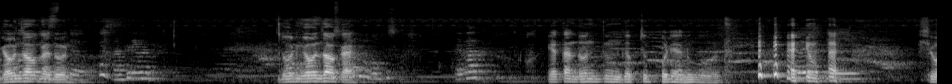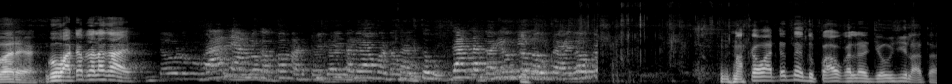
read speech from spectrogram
घेऊन जाऊ काय दोन? दोन घेऊन जाऊ काय? येताना दोन तीन गपचूप फोडी आणू शिवार आहे. गो वाटप झाला काय? माका वाटत नाही तू पाव खाल्ला जेवशील आता.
